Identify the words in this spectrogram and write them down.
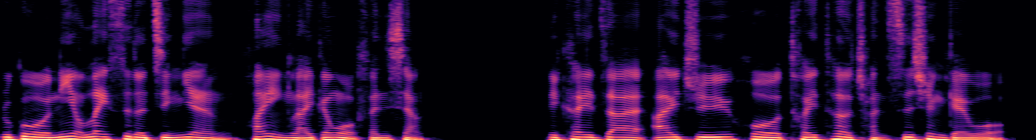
如果你有类似的经验，欢迎来跟我分享。你可以在 IG 或推特传私讯给我，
